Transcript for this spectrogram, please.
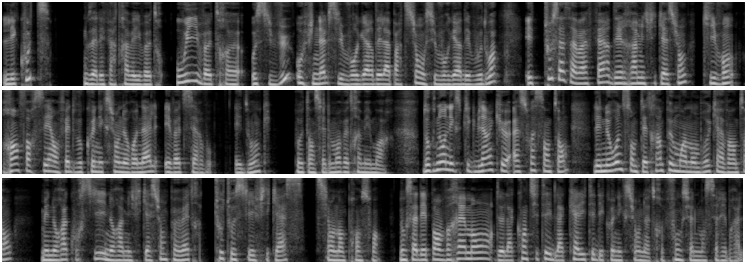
l'écoute. Vous allez faire travailler votre oui, votre euh, aussi vue, au final, si vous regardez la partition ou si vous regardez vos doigts. Et tout ça, ça va faire des ramifications qui vont renforcer, en fait, vos connexions neuronales et votre cerveau. Et donc, potentiellement votre mémoire. Donc, nous, on explique bien qu'à 60 ans, les neurones sont peut-être un peu moins nombreux qu'à 20 ans, mais nos raccourcis et nos ramifications peuvent être tout aussi efficaces si on en prend soin. Donc ça dépend vraiment de la quantité et de la qualité des connexions de notre fonctionnement cérébral.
